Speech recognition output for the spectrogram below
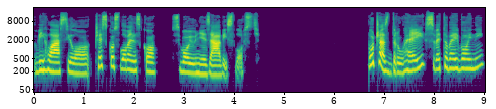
vyhlásilo Československo svoju nezávislosť. Počas druhej svetovej vojny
